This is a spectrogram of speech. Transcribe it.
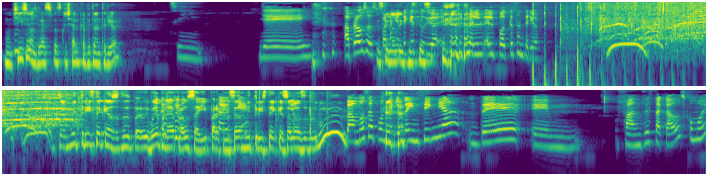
Muchísimas gracias por escuchar el capítulo anterior. Sí. Yay. Aplausos para la gente que, estudió, escuchó el, podcast anterior. Estoy muy triste que nosotros. Voy a poner aplausos ahí para que no sea muy triste que solo nosotros. Vamos a ponerle la insignia de. Em, fans destacados, ¿cómo es?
